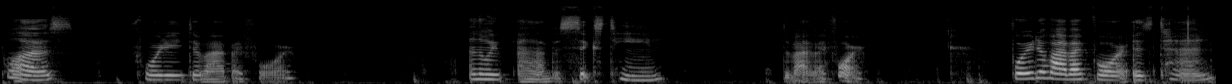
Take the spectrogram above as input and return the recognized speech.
plus 40 divided by 4. And then we add the 16 divided by 4. 40 divided by 4 is 10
